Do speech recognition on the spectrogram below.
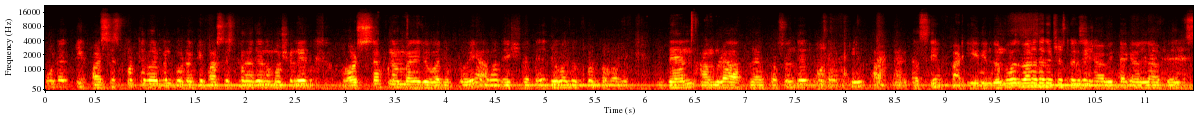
প্রোডাক্টটি পারচেস করতে পারবেন। প্রোডাক্টটি পারচেস করার জন্য মোশনের হোয়াটসঅ্যাপ নাম্বারে যোগাযোগ করে আমাদের সাথে যোগাযোগ করতে হবে। দেন আমরা আপনার পছন্দের প্রোডাক্টটি আপনার কাছে পাঠিয়ে দিই। ধন্যবাদ, ভালো থাকেন, সুস্থ থাকেন স্বাভাবিক থাকেন, আল্লাহ হাফেজ।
